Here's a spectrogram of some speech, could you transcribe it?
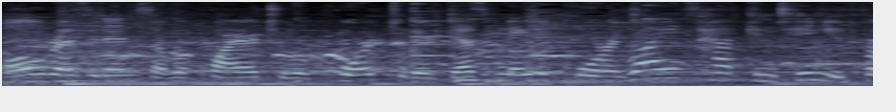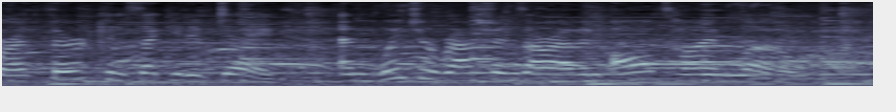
All residents are required to report to their designated quarantine. Riots have continued for a third consecutive day, and winter rations are at an all-time low.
